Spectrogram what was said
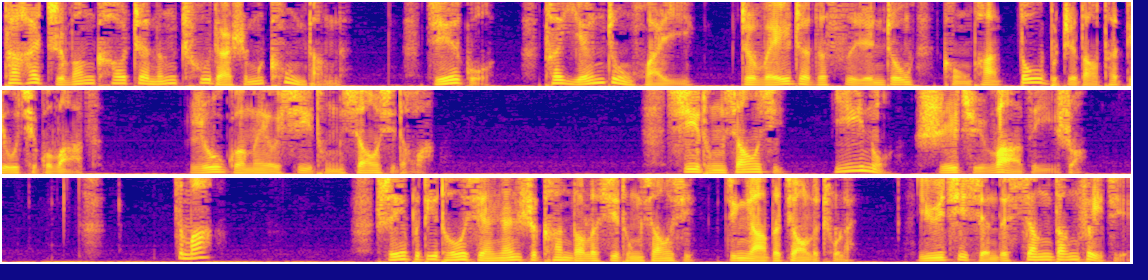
他还指望靠这能出点什么空档呢，结果他严重怀疑。这围着的四人中，恐怕都不知道他丢弃过袜子。如果没有系统消息的话，系统消息：一诺拾取袜子一双。怎么？谁不低头？显然是看到了系统消息，惊讶的叫了出来，语气显得相当费解。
